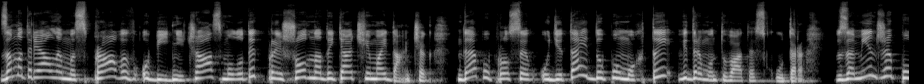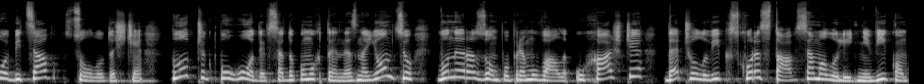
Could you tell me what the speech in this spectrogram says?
За матеріалами справи в обідній час молодик прийшов на дитячий майданчик, де попросив у дітей допомогти відремонтувати скутер. Взамін же пообіцяв солодощі. Хлопчик погодився допомогти незнайомцю. Вони разом попрямували у хащі, де чоловік скористався малолітнім віком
